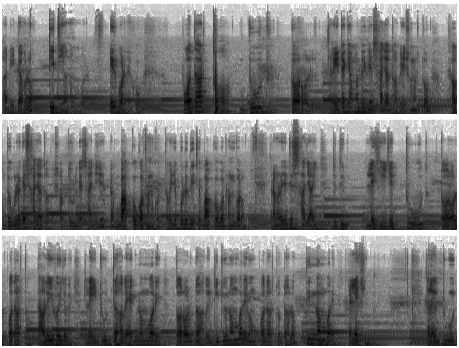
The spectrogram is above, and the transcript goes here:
আর এটা হলো তৃতীয় নম্বর। এরপর দেখো, পদার্থ, দুধ, তরল। তাহলে এটাকে আমাদেরকে সাজাতে হবে। এই সমস্ত শব্দগুলোকে সাজাতে হবে। শব্দগুলোকে সাজিয়ে একটা বাক্য গঠন করতে হবে। যে বলে দিয়েছে বাক্য গঠন করো। তাহলে আমরা যদি সাজাই, যদি লেখি যে দুধ তরল পদার্থ, তাহলেই হয়ে যাবে। তাহলে এই দুধটা হবে এক নম্বরে, তরলটা হবে দ্বিতীয় নম্বরে এবং পদার্থটা হলো তিন নম্বরে। লেখি। তাহলে দুধ,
